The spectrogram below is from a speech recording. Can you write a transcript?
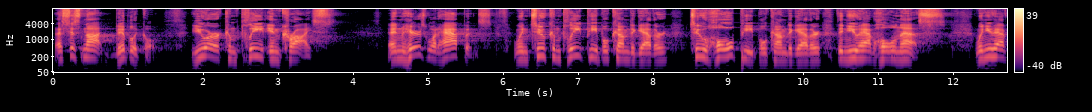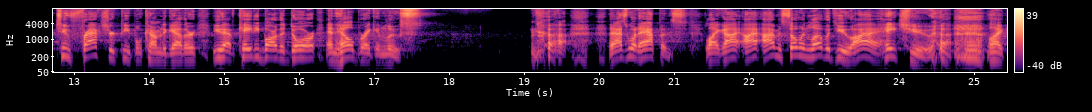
That's just not biblical. You are complete in Christ. And here's what happens when two complete people come together, two whole people come together, then you have wholeness. When you have two fractured people come together, you have Katie bar the door and hell breaking loose. That's what happens. Like, I, I, I'm so in love with you, I hate you. like,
